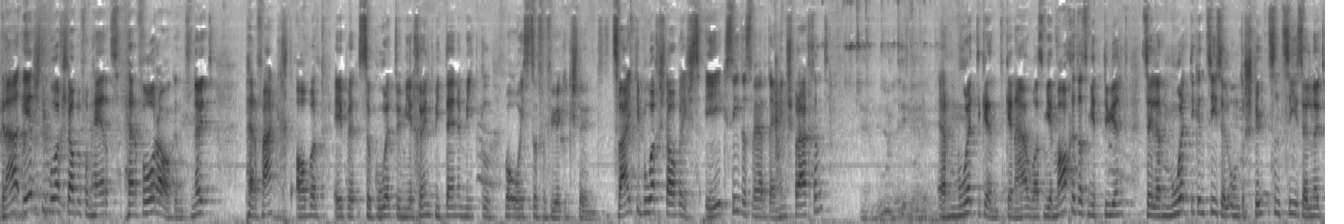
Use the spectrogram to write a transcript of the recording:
Genau, erste Buchstabe vom Herz, hervorragend. Nicht perfekt, aber eben so gut wie wir können mit den Mitteln, die uns zur Verfügung stehen. Der zweite Buchstabe war das E, das wäre dementsprechend. Ermutigend. Ermutigend, genau. Was wir machen, was wir tun, soll ermutigend sein, soll unterstützend sein, soll nicht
